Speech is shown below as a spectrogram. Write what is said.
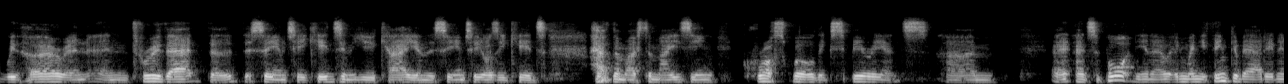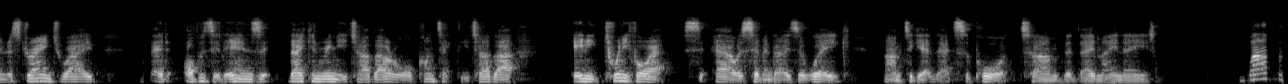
with her. And and through that, the the CMT kids in the UK and the CMT Aussie kids have the most amazing cross world experience um, and, and support. You know, and when you think about it in a strange way, at opposite ends, they can ring each other or contact each other any 24 hours, seven days a week um, to get that support um, that they may need. One of the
